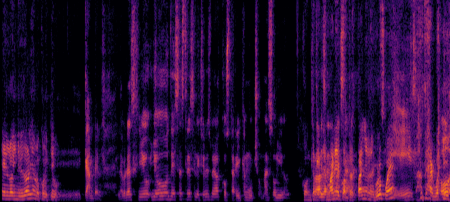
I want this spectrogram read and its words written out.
En lo individual y en lo colectivo. Eh, Campbell. La verdad es que yo, yo de esas tres selecciones veo a Costa Rica mucho más sólido. Contra Alemania y contra España en el grupo, ¿eh? O sea, güey. Oh,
